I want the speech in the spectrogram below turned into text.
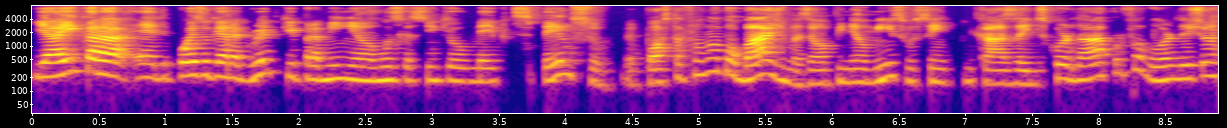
E aí, cara, é, depois do Get a Grip, que pra mim é uma música assim que eu meio que dispenso, eu posso estar falando uma bobagem, mas é uma opinião minha, se você em casa aí discordar, por favor, deixa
